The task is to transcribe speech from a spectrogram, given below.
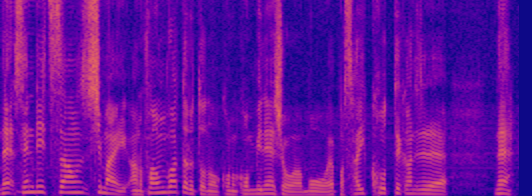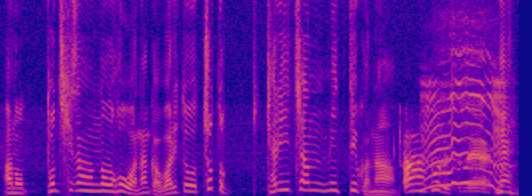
ね戦慄さん姉妹あの femme fatale とのこのコンビネーションはもうやっぱ最高って感じでねあの頓知気さんの方はなんか割とちょっときゃりーちゃんみっていうかな。ああ、そうですね。ね、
